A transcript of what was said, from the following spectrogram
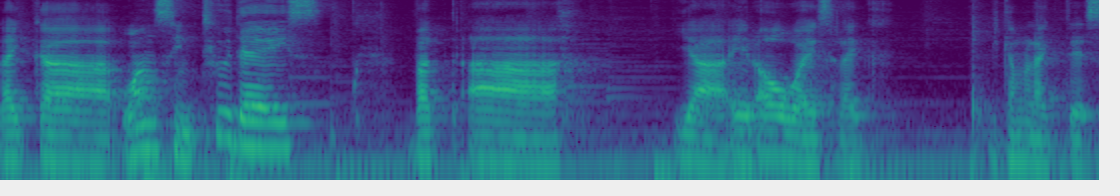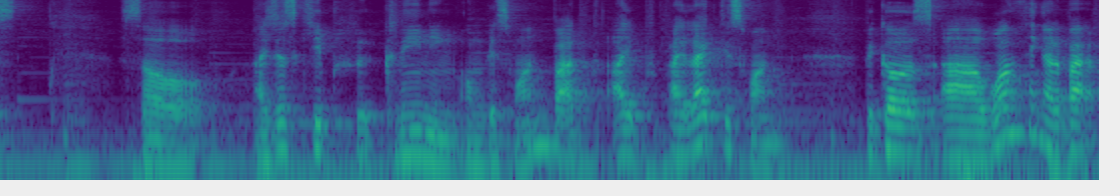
like uh, once in two days. But uh, yeah, it always like become like this. So I just keep cleaning on this one. But I, I like this one because uh, one thing about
